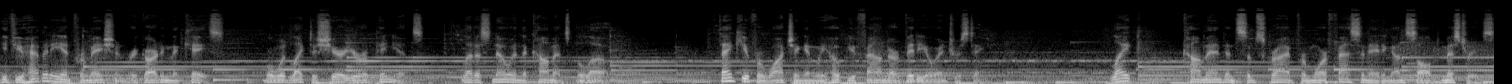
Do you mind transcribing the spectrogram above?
If you have any information regarding the case, or would like to share your opinions, let us know in the comments below. Thank you for watching and we hope you found our video interesting. Like, comment and subscribe for more fascinating unsolved mysteries.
